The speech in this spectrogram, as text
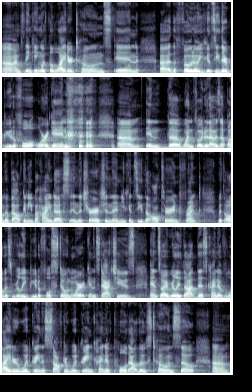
Uh, I'm thinking with the lighter tones in uh, the photo, you can see their beautiful organ um, in the one photo that was up on the balcony behind us in the church. And then you can see the altar in front with all this really beautiful stonework and statues. And so I really thought this kind of lighter wood grain, this softer wood grain kind of pulled out those tones. So um,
